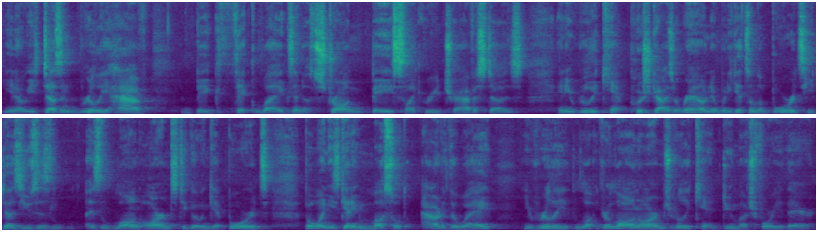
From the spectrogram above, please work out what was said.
You know, he doesn't really have big, thick legs and a strong base like Reid Travis does. And he really can't push guys around. And when he gets on the boards, he does use his, his long arms to go and get boards. But when he's getting muscled out of the way, you really your long arms really can't do much for you there.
